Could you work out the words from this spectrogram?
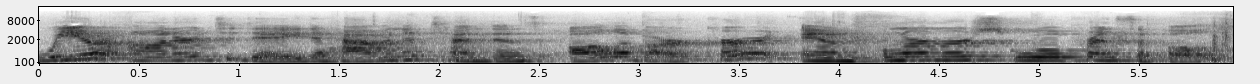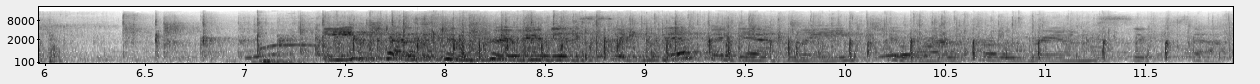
We are honored today to have in attendance all of our current and former school principals, each has contributed significantly to our program's success.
